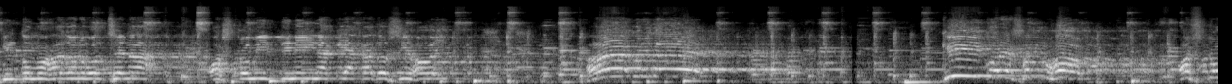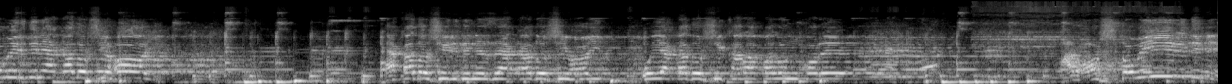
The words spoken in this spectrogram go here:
কিন্তু মহাজন বলছে না, অষ্টমীর দিনেই নাকি একাদশী হয়! কি করে সম্ভব? অষ্টমীর দিনে একাদশী হয়। একাদশীর দিনে যে একাদশী হয়, ওই একাদশী কারা পালন করে? আর অষ্টমীর দিনে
